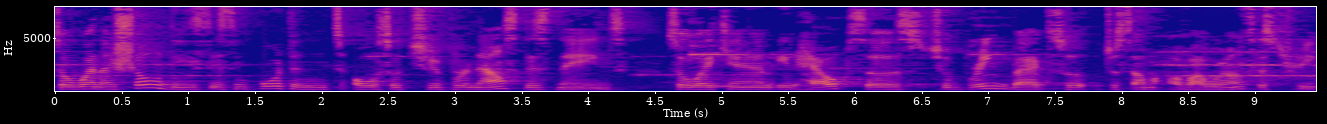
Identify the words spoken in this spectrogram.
So when I show these, it's important also to pronounce these names so I can, it helps us to bring back to, to some of our ancestry.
